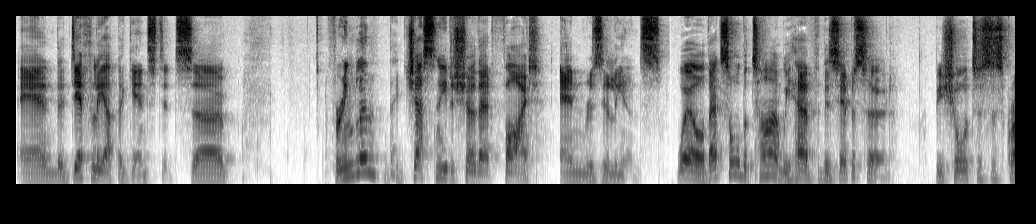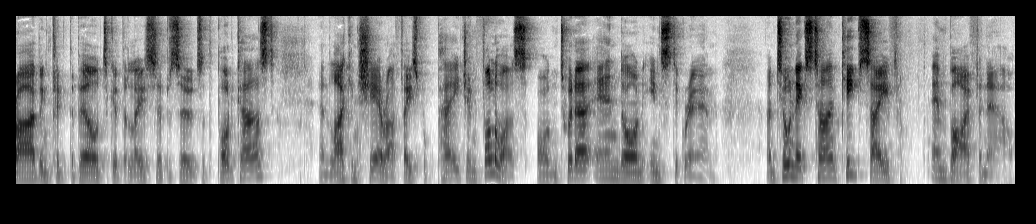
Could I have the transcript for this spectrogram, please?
and they're definitely up against it. So for England, they just need to show that fight and resilience. Well, that's all the time we have for this episode. Be sure to subscribe and click the bell to get the latest episodes of the podcast, and like and share our Facebook page, and follow us on Twitter and on Instagram. Until next time, keep safe, and bye for now.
